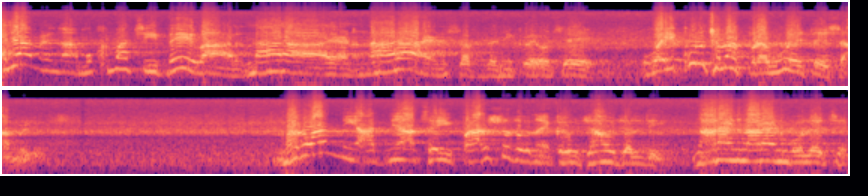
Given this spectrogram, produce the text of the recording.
અજામણના મુખમાંથી બે વાર નારાયણ નારાયણ શબ્દ નીકળ્યો છે. વૈકુંઠમાં પ્રભુએ તે સાંભળ્યું ભગવાનની આજ્ઞા થઈ પાર્ષદોને કહ્યું, જાઓ જલ્દી. નારાયણ નારાયણ બોલે છે.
